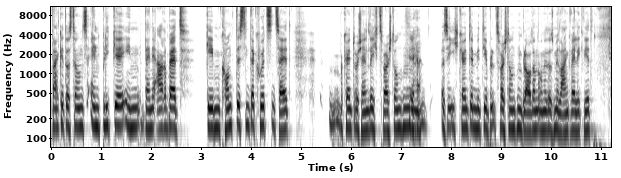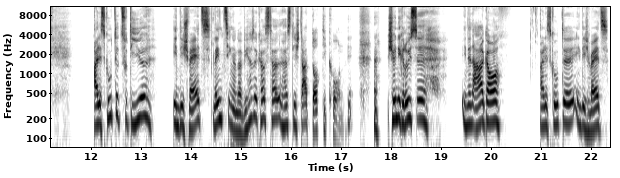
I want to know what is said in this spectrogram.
Danke, dass du uns Einblicke in deine Arbeit geben konntest in der kurzen Zeit. Man könnte wahrscheinlich zwei Stunden, Ja. Also ich könnte mit dir zwei Stunden plaudern, ohne dass mir langweilig wird. Alles Gute zu dir in die Schweiz, Lenzing, oder wie heißt, er- heißt, heißt die Stadt? Dottikon. Schöne Grüße in den Aargau. Alles Gute in die Schweiz.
